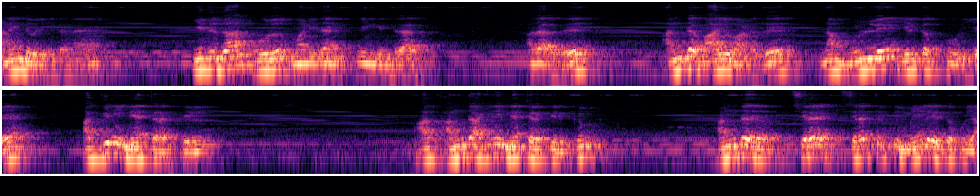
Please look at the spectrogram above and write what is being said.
அணைந்து விடுகின்றன. இதுதான் ஒரு மனிதன் என்கின்றார். அதாவது அந்த வாயுவானது நம் உள்ளே இருக்கக்கூடிய அக்னி நேத்திரத்தில் அந்த அக்னி நேத்திரத்திற்கும் அந்த சிர சிரத்திற்கு மேலே இருக்கக்கூடிய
